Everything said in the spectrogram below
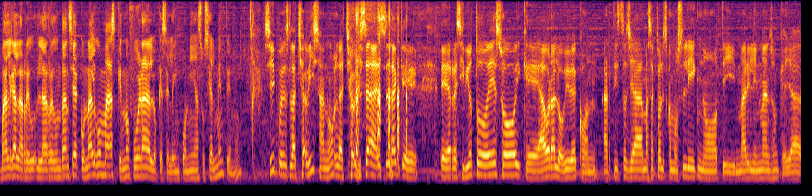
valga la, la redundancia, con algo más que no fuera lo que se le imponía socialmente, ¿no? Sí, pues la chaviza, ¿no? La chaviza es la que eh, recibió todo eso y que ahora lo vive con artistas ya más actuales como Slipknot y Marilyn Manson, que ya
